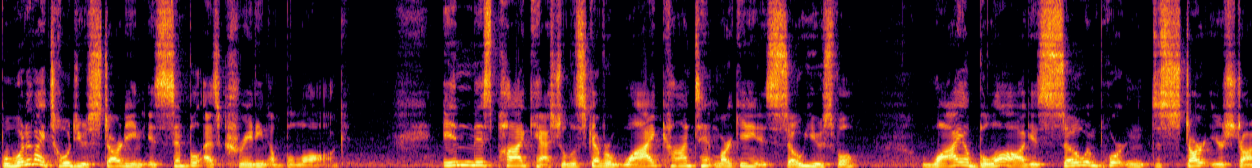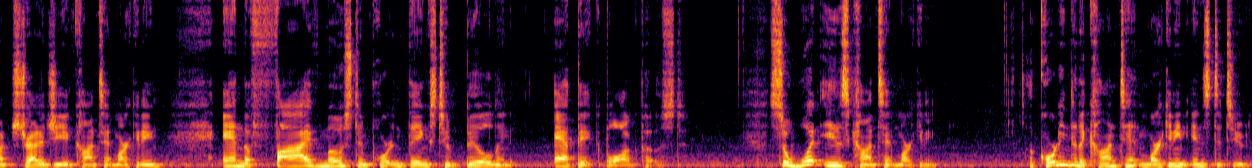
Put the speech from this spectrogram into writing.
But what if I told you starting is simple as creating a blog? In this podcast, you'll discover why content marketing is so useful why a blog is so important to start your strategy in content marketing, and the five most important things to build an epic blog post. So, what is content marketing? According to the Content Marketing Institute,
